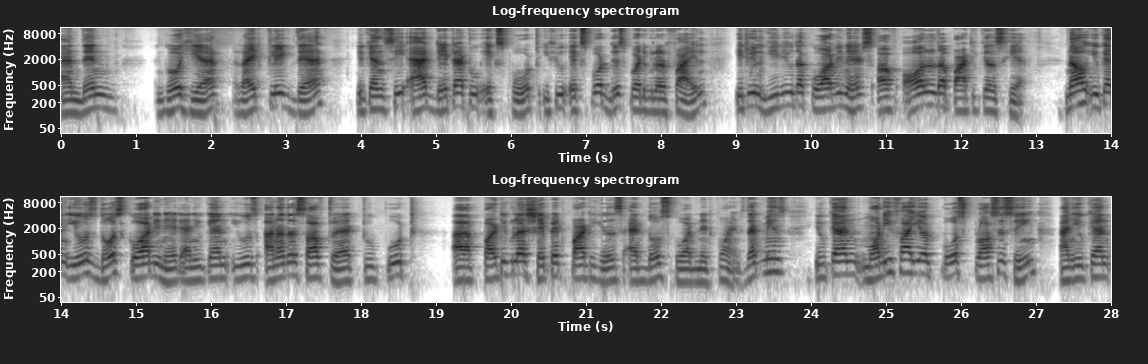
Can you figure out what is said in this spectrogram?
and then go here right click there you can see add data to export. If you export this particular file it will give you the coordinates of all the particles here. Now you can use those coordinate and you can use another software to put a particular shaped particles at those coordinate points. That means you can modify your post processing and you can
